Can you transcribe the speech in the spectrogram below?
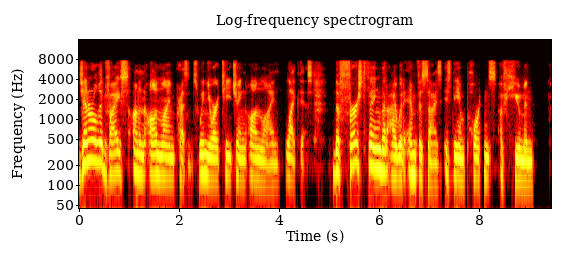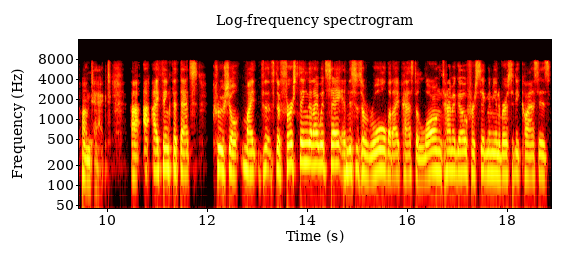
general advice on an online presence when you are teaching online like this. The first thing that I would emphasize is the importance of human contact. Uh, I think that that's crucial. My the, the, first thing that I would say, and this is a rule that I passed a long time ago for Signum University classes,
